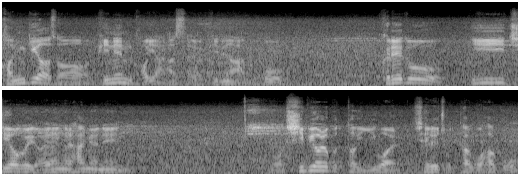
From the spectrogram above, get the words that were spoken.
건기여서 비는 거의 안 왔어요. 비는 안 오고. 그래도 이 지역을 여행을 하면은 뭐 12월부터 2월 제일 좋다고 하고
